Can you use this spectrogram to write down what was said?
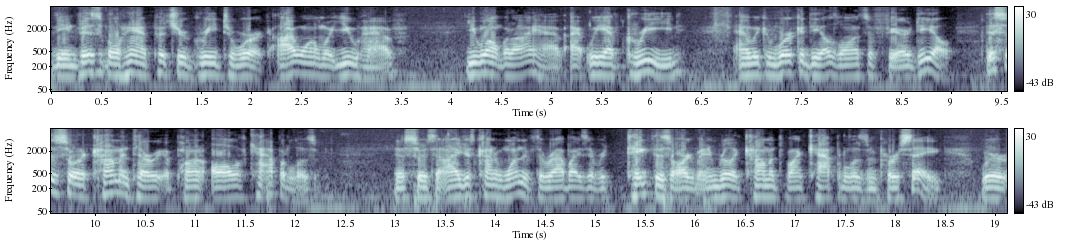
the invisible hand, puts your greed to work. I want what you have. You want what I have. I, we have greed, and we can work a deal as long as it's a fair deal." This is sort of commentary upon all of capitalism. You know, so I just kind of wonder if the rabbis ever take this argument and really comment upon capitalism per se, where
